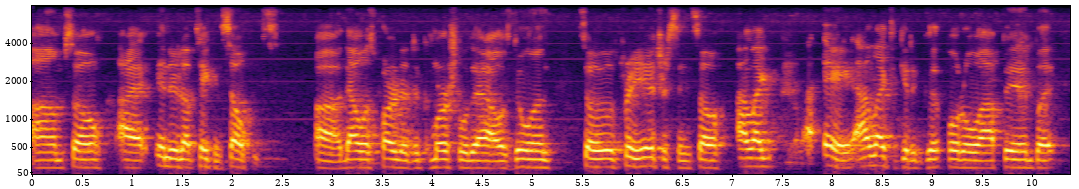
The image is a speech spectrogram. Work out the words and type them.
Um, so I ended up taking selfies. Uh, that was part of the commercial that I was doing. So it was pretty interesting. So I like, hey, I like to get a good photo op in, but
